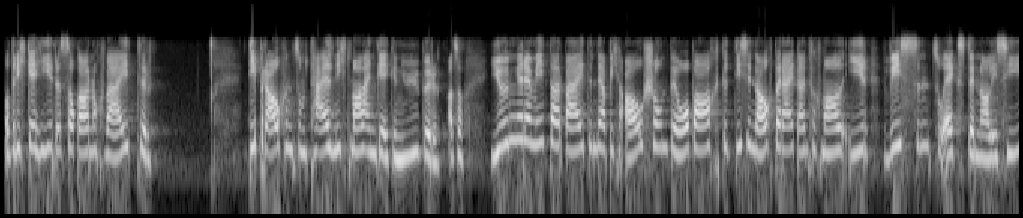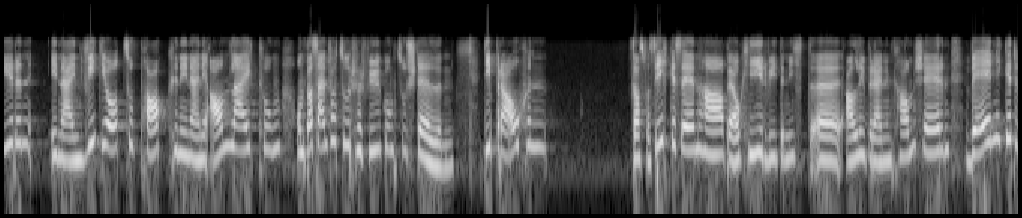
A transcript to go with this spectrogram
Oder ich gehe hier sogar noch weiter die brauchen zum Teil nicht mal ein Gegenüber. Also jüngere Mitarbeitende habe ich auch schon beobachtet, die sind auch bereit, einfach mal ihr Wissen zu externalisieren, in ein Video zu packen, in eine Anleitung und das einfach zur Verfügung zu stellen. Die brauchen das, was ich gesehen habe, auch hier wieder nicht äh, alle über einen Kamm scheren, weniger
